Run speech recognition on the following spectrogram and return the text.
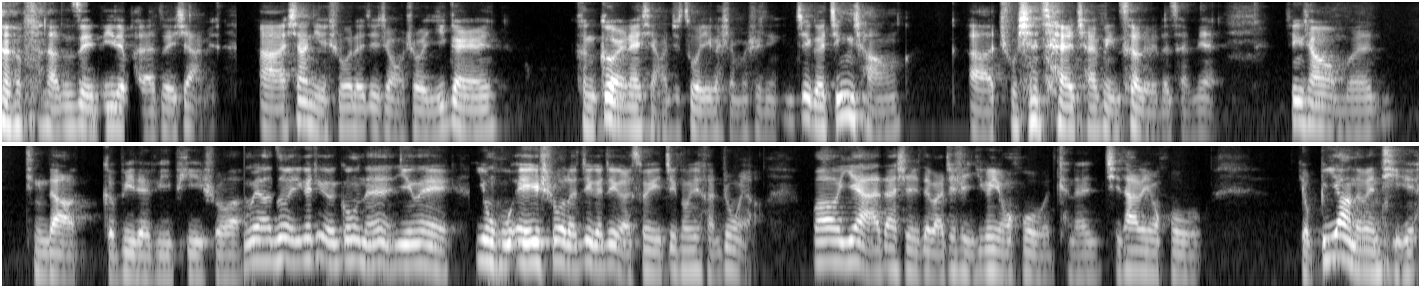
复杂度最低的排在最下面。啊，像你说的这种说一个人。很个人的想要去做一个什么事情，这个经常啊出现在产品策略的层面。经常我们听到隔壁的 VP 说我们要做一个这个功能，因为用户 A 说了这个这个，所以这东西很重要。Well yeah，但是对吧？这是一个用户，可能其他的用户有不一样的问题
